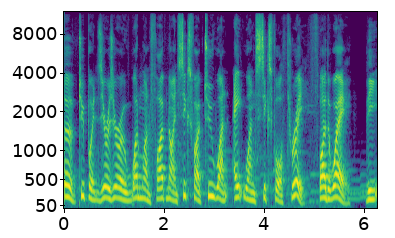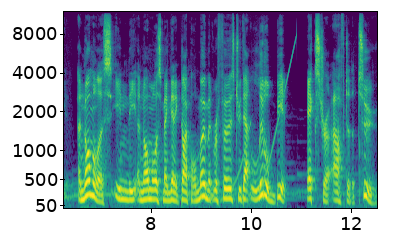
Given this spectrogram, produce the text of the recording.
of 2.0011596521811643. By the way, the anomalous in the anomalous magnetic dipole moment refers to that little bit extra after the 2.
